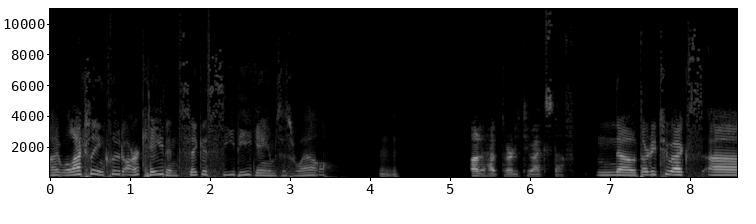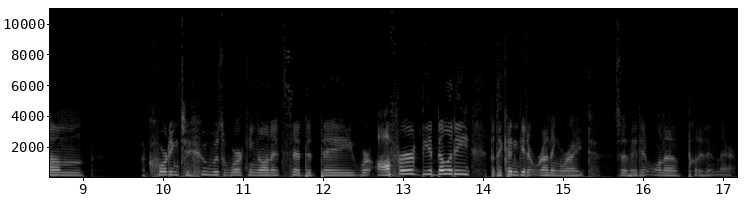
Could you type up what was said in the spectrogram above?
Uh, it will actually include arcade and Sega CD games as well. Thought it had 32x stuff. No, 32X, um, according to who was working on it, said that they were offered the ability, but they couldn't get it running right. So they didn't want to put it in there.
